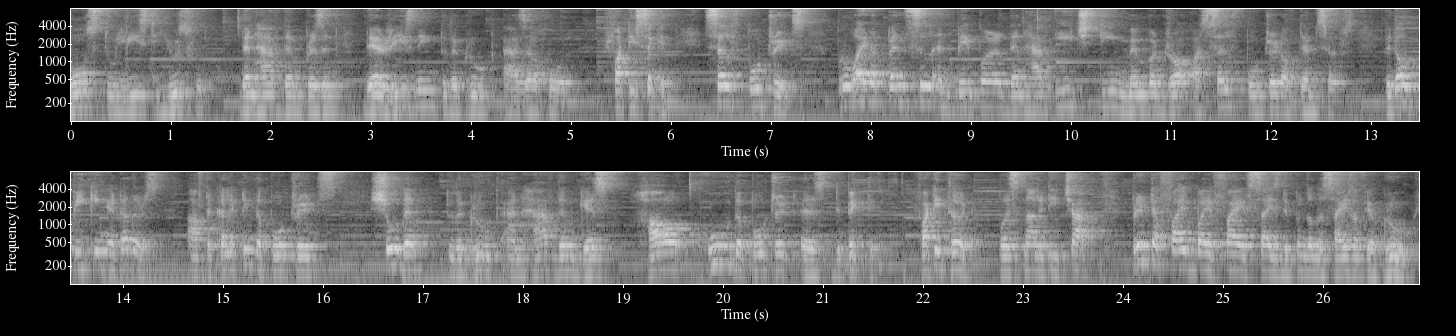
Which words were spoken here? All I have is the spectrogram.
most to least useful. Then have them present their reasoning to the group as a whole. 42nd, self portraits. Provide a pencil and paper, then have each team member draw a self portrait of themselves without peeking at others. After collecting the portraits, show them to the group and have them guess how who the portrait is depicting. 43rd, personality chart. Print a 5 by 5 size, depends on the size of your group.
